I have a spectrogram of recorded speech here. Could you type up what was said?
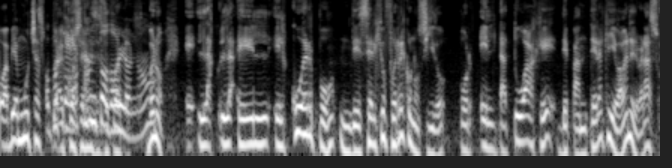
o había muchas O porque había cosas en ese tanto dolo, ¿no? Bueno, eh, la- la- el, el cuerpo de Sergio fue reconocido por el tatuaje de pantera que llevaba en el brazo.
